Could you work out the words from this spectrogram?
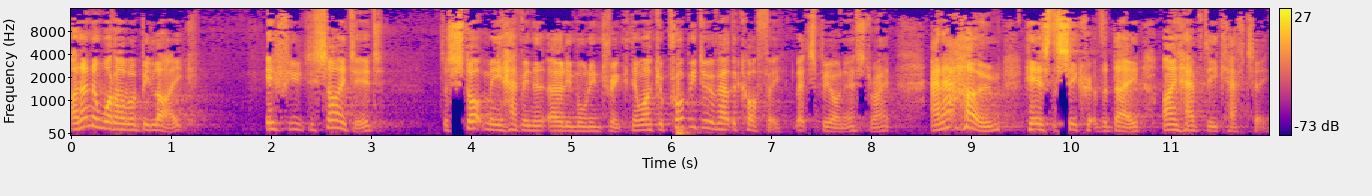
I don't know what I would be like if you decided to stop me having an early morning drink. Now, I could probably do without the coffee, let's be honest, right? And at home, here's the secret of the day I have decaf tea.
